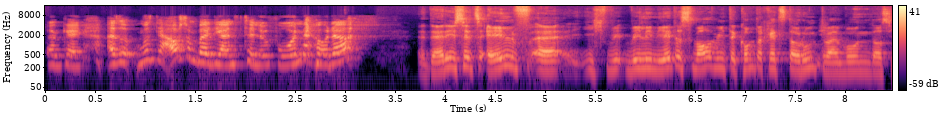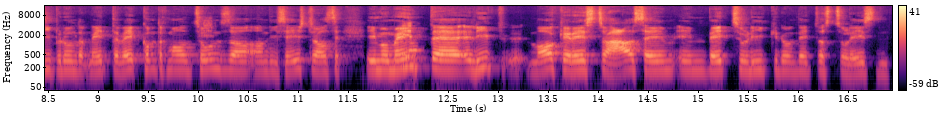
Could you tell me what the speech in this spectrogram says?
Okay, also muss der auch schon bei dir ans Telefon, oder? Der ist jetzt elf. Äh, ich will ihn jedes Mal wieder, komm doch jetzt da runter, weil wir wohnen da 700 Meter weg, komm doch mal zu uns an die Seestraße. Im Moment ja. äh, lieb, mag er es zu Hause im, im Bett zu liegen und etwas zu lesen.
